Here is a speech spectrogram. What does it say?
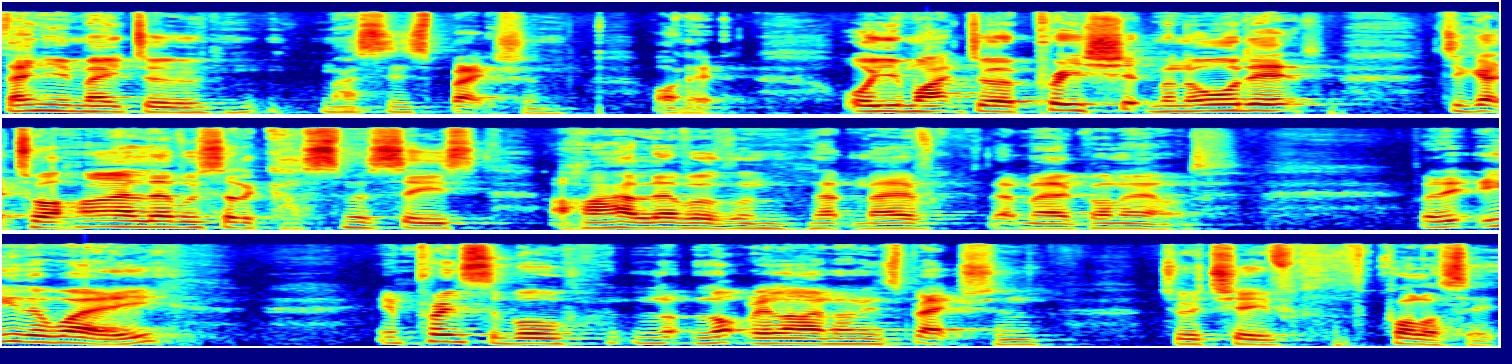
then you may do mass inspection on it. Or you might do a pre-shipment audit to get to a higher level so the customer sees a higher level than that may have, that may have gone out. But either way, in principle, not relying on inspection to achieve quality.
